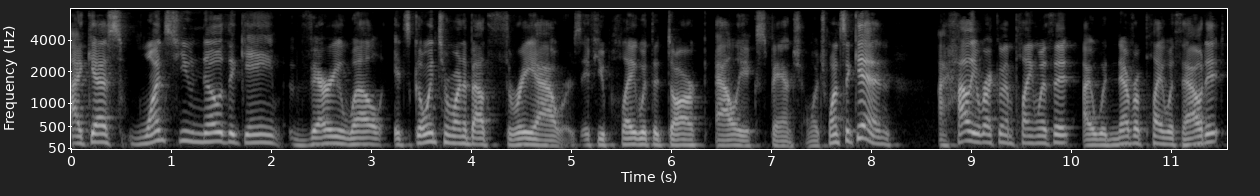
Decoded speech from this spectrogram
I guess once you know the game very well, it's going to run about three hours if you play with the Dark Alley expansion, which once again, I highly recommend playing with it. I would never play without it.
